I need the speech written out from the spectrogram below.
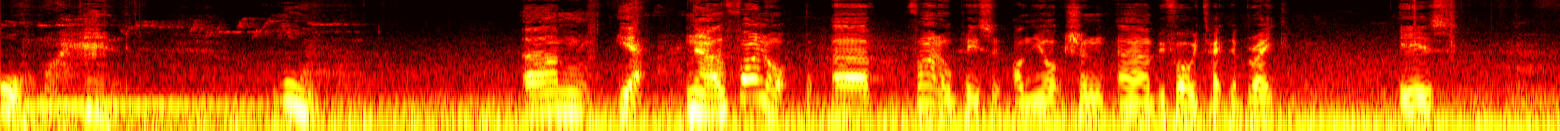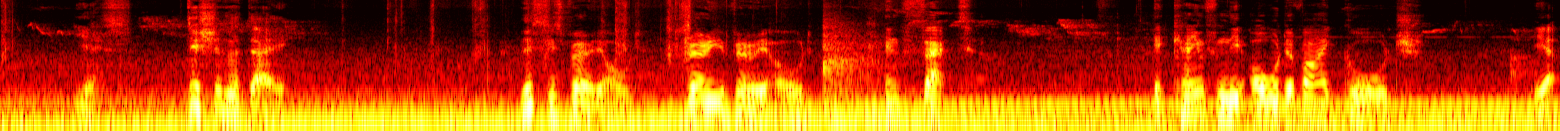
oh my hand, oh. Um, yeah, now the final, uh, final piece on the auction uh, before we take the break is, yes, dish of the day. This is very old, very, very old. In fact, it came from the Olduvai Gorge. Yep,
